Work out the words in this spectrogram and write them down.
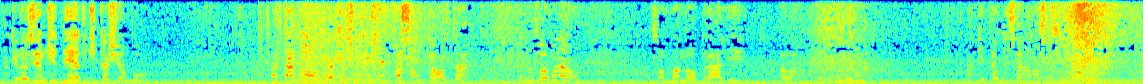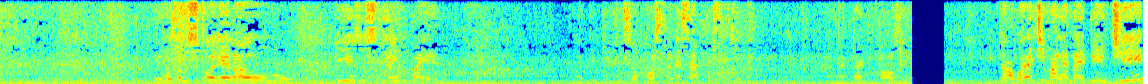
Porque nós viemos de dentro de Caxambu. Mas tá bom, agora faz que a gente pra São Paulo, tá? Mas não vamos não. Nós vamos manobrar ali. Olha lá. Aqui também sai na nossa cidade. E nós vamos escolher lá o piso, os trem do banheiro. Então, tem que ver se eu posso atravessar a pista aqui, né? Apertar de pausa. Então agora a gente vai levar Ependi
